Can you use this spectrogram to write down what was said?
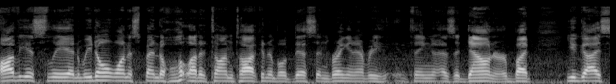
obviously, and we don't want to spend a whole lot of time talking about this and bringing everything as a downer, but you guys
